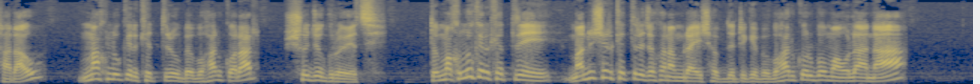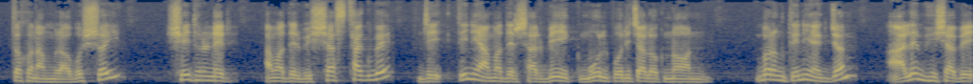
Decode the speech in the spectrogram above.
ছাড়াও মাখলুকের ক্ষেত্রেও ব্যবহার করার সুযোগ রয়েছে। তো মখলুকের ক্ষেত্রে, মানুষের ক্ষেত্রে যখন আমরা এই শব্দটিকে ব্যবহার করব মাওলা না তখন আমরা অবশ্যই সেই ধরনের আমাদের বিশ্বাস থাকবে যে তিনি আমাদের সার্বিক মূল পরিচালক নন, বরং তিনি একজন আলেম হিসাবে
